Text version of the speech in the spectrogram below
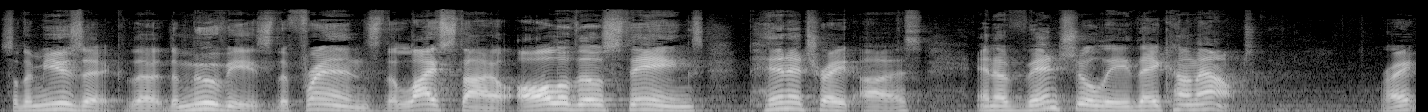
So the music, the, the movies, the friends, the lifestyle, all of those things penetrate us and eventually they come out, right?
